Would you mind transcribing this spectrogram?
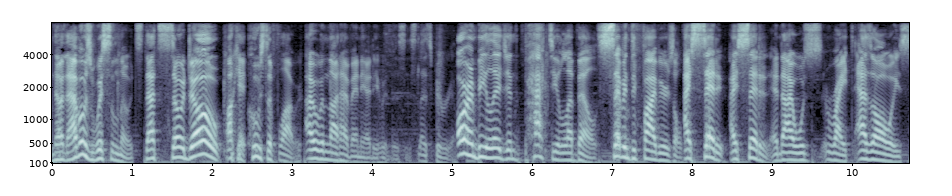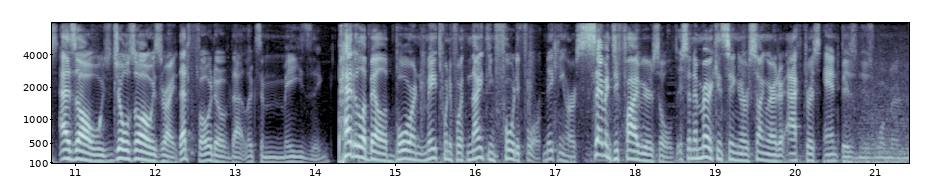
No, that was whistle notes. That's so dope. Okay, who's the flower? I will not have any idea who this is. Let's be real. R&B legend Patti LaBelle, 75 years old. I said it. I said it, and I was right as always. As always, Joel's always right. That photo of that looks amazing. Patti LaBelle, born May 24th, 1944, making her 75 years old, is an American singer, songwriter, actress, and businesswoman.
